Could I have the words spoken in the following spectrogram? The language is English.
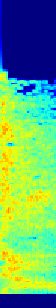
go.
